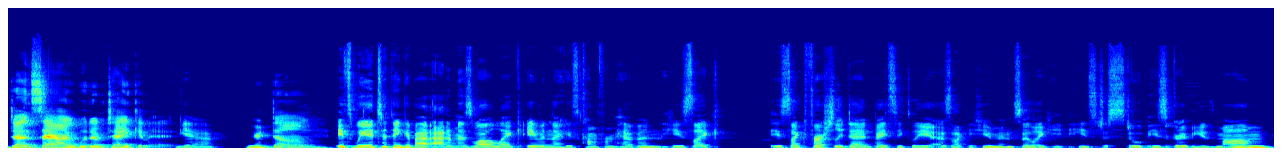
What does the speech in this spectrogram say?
Don't say I would have taken it. yeah. You're dumb. It's weird to think about Adam as well. Like, even though he's come from heaven, he's like he's like freshly dead, basically, as like a human. So like he's just still he's grieving his mom.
